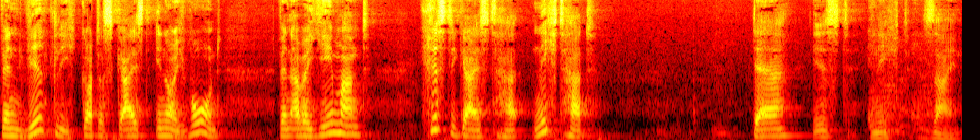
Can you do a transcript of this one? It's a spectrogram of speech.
Wenn wirklich Gottes Geist in euch wohnt, wenn aber jemand Christi Geist hat, nicht hat, der ist nicht sein.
